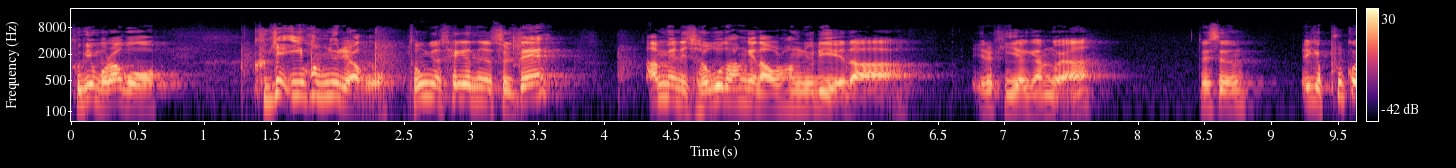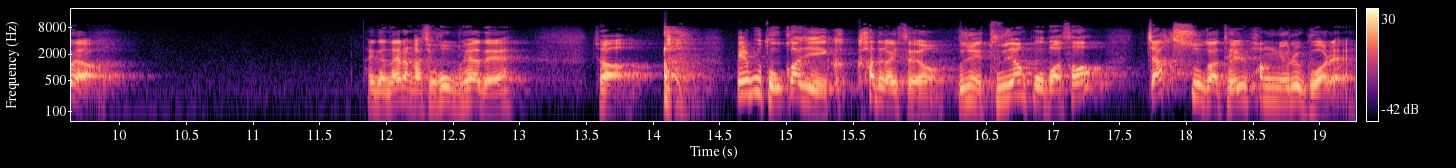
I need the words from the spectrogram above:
그게 뭐라고? 그게 이 확률이라고. 동전 3개 던졌을 때 앞면이 적어도 한 개 나올 확률이 얘다. 이렇게 이야기하는 거야. 됐음? 이렇게 풀 거야. 그러니까 나랑 같이 호흡해야 돼. 자, 1부터 5까지 카드가 있어요. 그 중에 두 장 뽑아서 짝수가 될 확률을 구하래.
